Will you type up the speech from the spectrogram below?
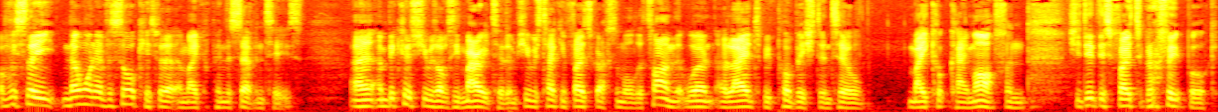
obviously, no one ever saw Kiss without her makeup in the seventies, uh, and because she was obviously married to them, she was taking photographs of them all the time that weren't allowed to be published until makeup came off. And she did this photographic book,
